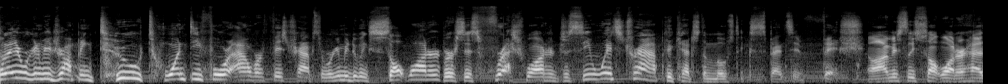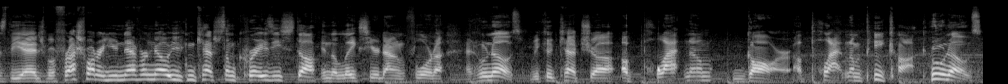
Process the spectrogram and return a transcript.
Today we're gonna be dropping two 24 hour fish traps. So we're gonna be doing saltwater versus freshwater to see which trap could catch the most expensive fish. Now, obviously saltwater has the edge, but freshwater, you never know. You can catch some crazy stuff in the lakes here down in Florida. And who knows, we could catch uh, a platinum gar, a platinum peacock, who knows?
